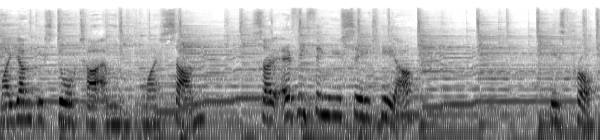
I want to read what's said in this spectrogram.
my youngest daughter and my son. So everything you see here is props.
